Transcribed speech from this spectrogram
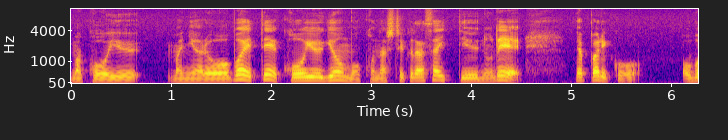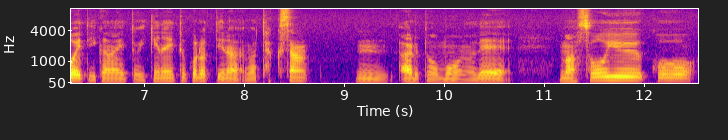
まあ、こういうマニュアルを覚えてこういう業務をこなしてくださいっていうのでやっぱりこう覚えていかないといけないところっていうのは、まあ、たくさん、うん、あると思うので、まあ、そういうこ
